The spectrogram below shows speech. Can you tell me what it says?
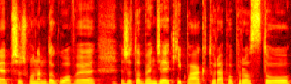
przyszło nam do głowy, że to będzie ekipa, która po prostu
